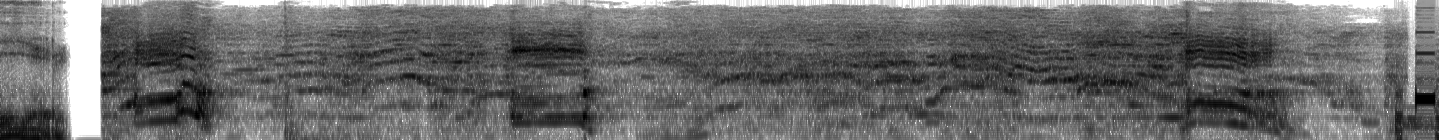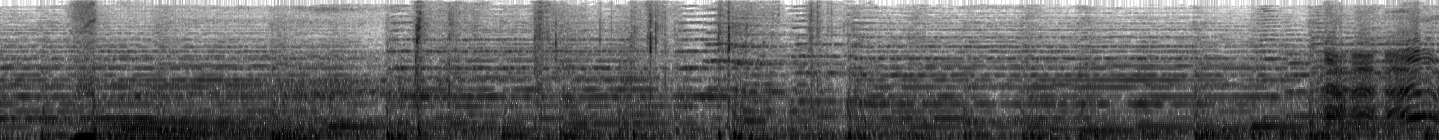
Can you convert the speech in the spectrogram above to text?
Couldn't, couldn't Ha ha with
